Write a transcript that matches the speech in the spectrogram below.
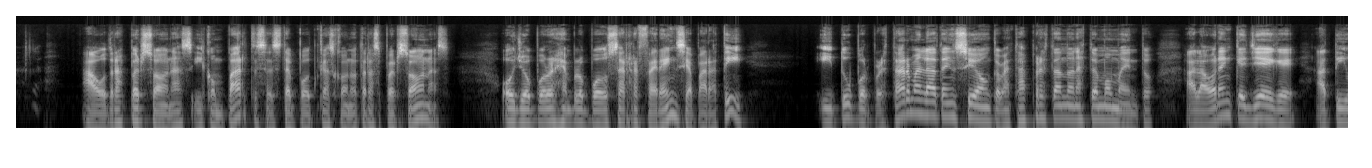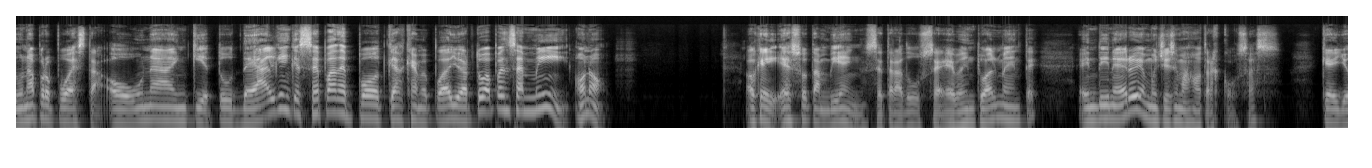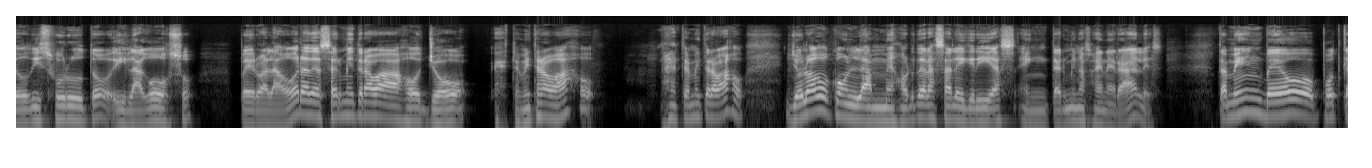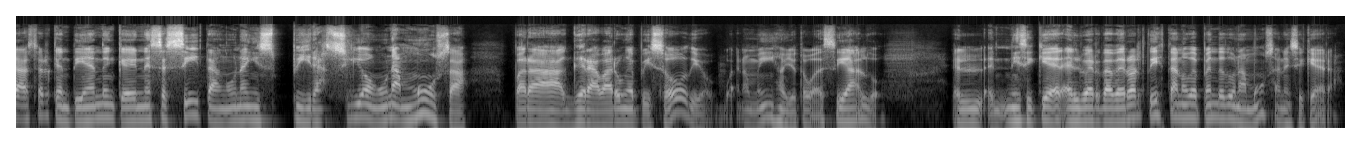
a otras personas y compartes este podcast con otras personas. O yo, por ejemplo, puedo ser referencia para ti. Y tú, por prestarme la atención que me estás prestando en este momento, a la hora en que llegue a ti una propuesta o una inquietud de alguien que sepa de podcast que me pueda ayudar, tú vas a pensar en mí o no. Ok, eso también se traduce eventualmente en dinero y en muchísimas otras cosas que yo disfruto y la gozo pero a la hora de hacer mi trabajo, yo, este es mi trabajo, este es mi trabajo. Yo lo hago con la mejor de las alegrías en términos generales. También veo podcasters que entienden que necesitan una inspiración, una musa para grabar un episodio. Bueno, mi hijo, yo te voy a decir algo. El, ni siquiera el verdadero artista no depende de una musa, ni siquiera.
